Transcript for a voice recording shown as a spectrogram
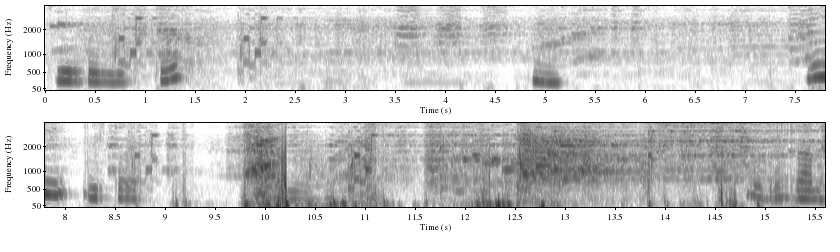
To niech będzie tutaj. Hmm. No i niech to... Dobra, gramy.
